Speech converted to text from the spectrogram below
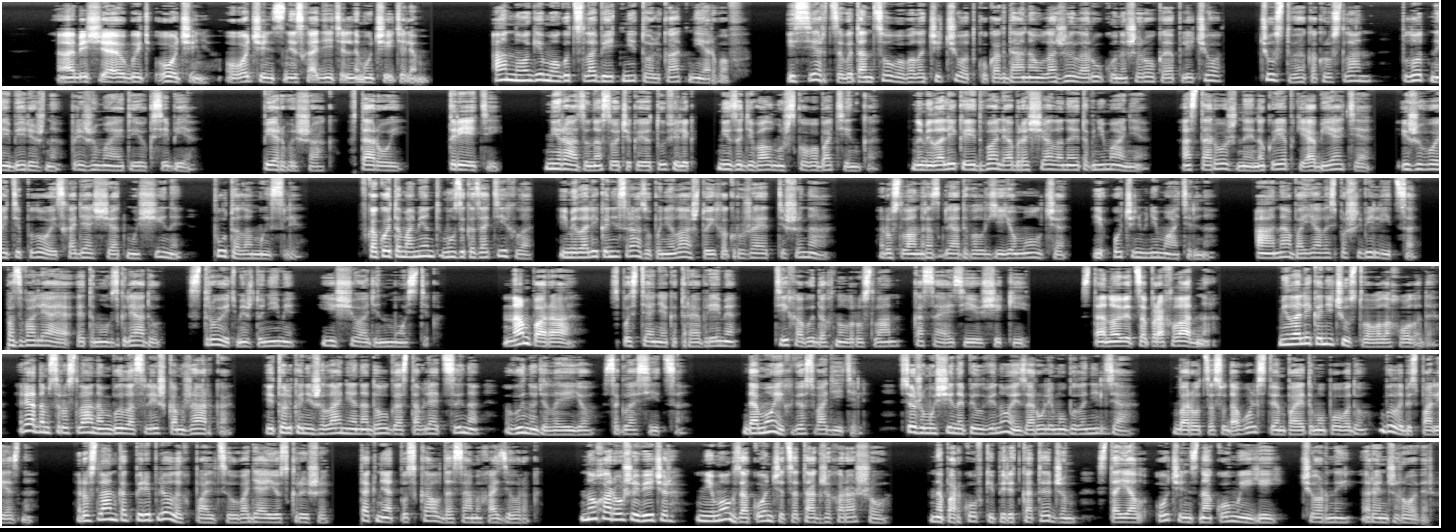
«Обещаю быть очень, очень снисходительным учителем». А ноги могут слабеть не только от нервов. И сердце вытанцовывало чечетку, когда она уложила руку на широкое плечо чувствуя, как Руслан плотно и бережно прижимает ее к себе. Первый шаг, второй, третий. Ни разу носочек ее туфелек не задевал мужского ботинка, но Милолика едва ли обращала на это внимание. Осторожные, но крепкие объятия и живое тепло, исходящее от мужчины, путало мысли. В какой-то момент музыка затихла, и Милолика не сразу поняла, что их окружает тишина. Руслан разглядывал ее молча и очень внимательно, а она боялась пошевелиться, позволяя этому взгляду строить между ними еще один мостик. Нам пора, спустя некоторое время тихо выдохнул Руслан, касаясь ее щеки. Становится прохладно. Милолика не чувствовала холода. Рядом с Русланом было слишком жарко, и только нежелание надолго оставлять сына вынудило ее согласиться. Домой их вез водитель. Все же мужчина пил вино, и за руль ему было нельзя. Бороться с удовольствием по этому поводу было бесполезно. Руслан как переплел их пальцы, уводя ее с крыши, так не отпускал до самых озерок. Но хороший вечер не мог закончиться так же хорошо. На парковке перед коттеджем стоял очень знакомый ей черный рейндж-ровер.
